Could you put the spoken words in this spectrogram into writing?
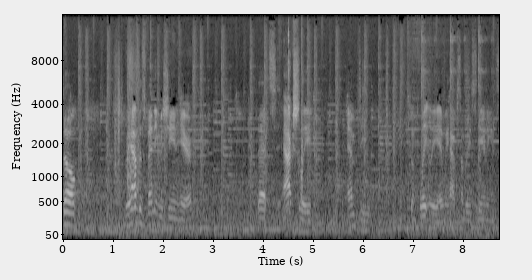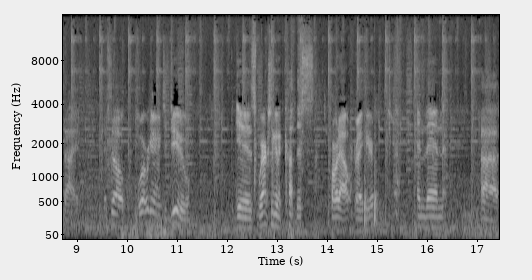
So, we have this vending machine here that's actually empty completely and we have somebody standing inside. And so, what we're going to do is we're actually going to cut this part out right here and then uh,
